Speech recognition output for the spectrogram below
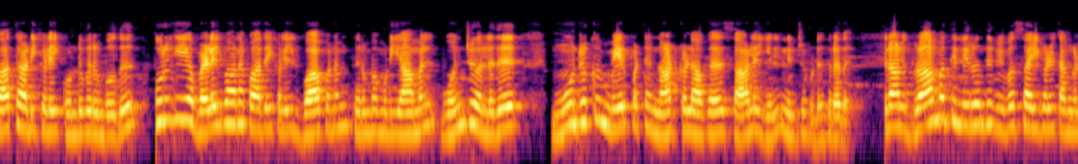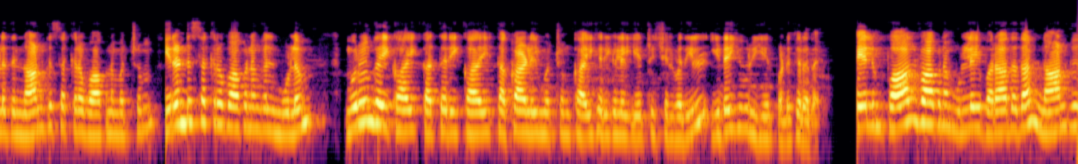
காத்தாடிகளை கொண்டு வரும்போது குறுகிய வளைவான பாதைகளில் வாகனம் திரும்ப முடியாமல் ஒன்று அல்லது மூன்றுக்கும் மேற்பட்ட நாட்களாக சாலையில் நின்று விடுகிறது. இதனால் கிராமத்தில் இருந்து விவசாயிகள் தங்களது நான்கு சக்கர வாகனம் மற்றும் இரண்டு சக்கர வாகனங்கள் மூலம் முருங்கைக்காய் கத்தரிக்காய் தக்காளி மற்றும் காய்கறிகளை ஏற்றிச் செல்வதில் இடையூறு ஏற்படுகிறது. மேலும் பால் வாகனம் உள்ளே வராததால் நான்கு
